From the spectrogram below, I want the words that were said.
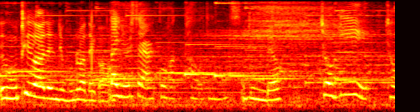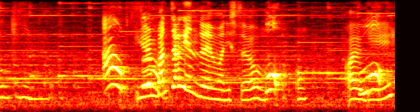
이거 어떻게 가야 되는지 몰라 내가. 나 열쇠 알 것 같아 어디 있는지. 어디 있는데요? 저기 저기 있는 것 같아. 아 없어. 얘는 반짝이는 데만 있어요. 어 어. 아 여기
